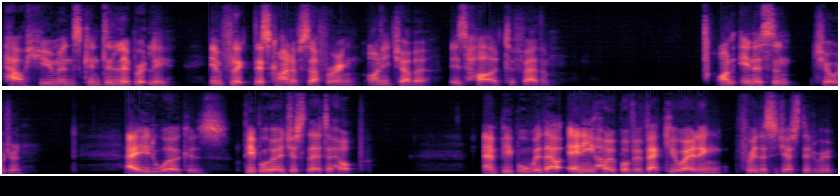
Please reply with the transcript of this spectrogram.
how humans can deliberately inflict this kind of suffering on each other is hard to fathom. On innocent children, aid workers, people who are just there to help, and people without any hope of evacuating through the suggested route.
